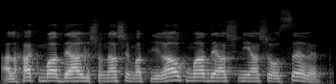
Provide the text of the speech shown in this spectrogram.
ההלכה כמו הדעה הראשונה שמתירה או כמו הדעה השנייה שאוסרת?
